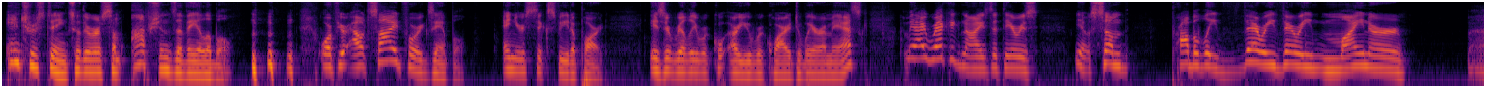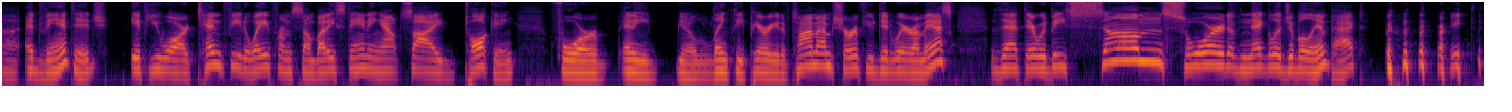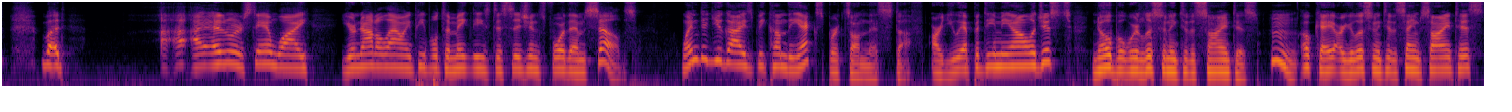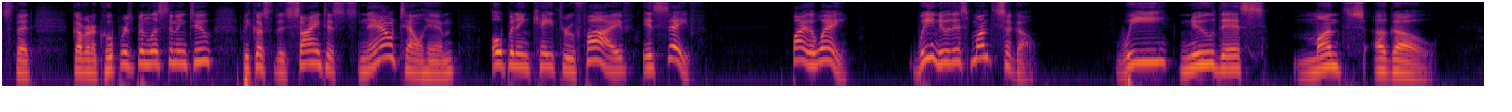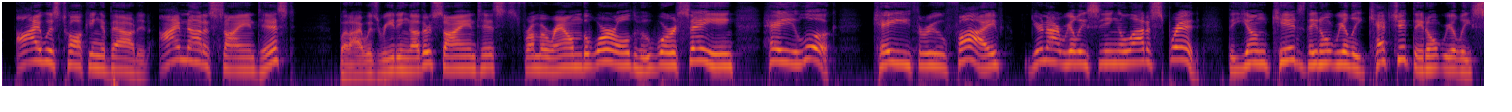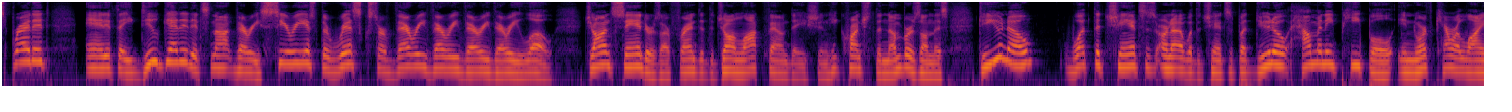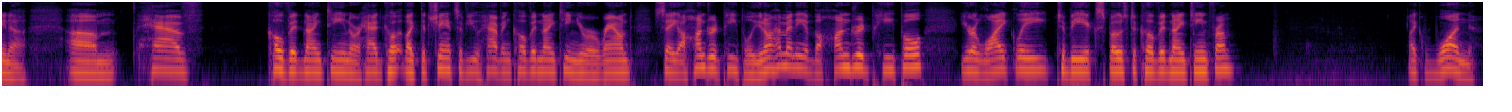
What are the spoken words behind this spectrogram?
Interesting. So, there are some options available. or if you're outside, for example, and you're six feet apart, is it really, requ- are you required to wear a mask? I mean, I recognize that there is, you know, some probably very, very minor uh, advantage if you are 10 feet away from somebody standing outside talking for any you know lengthy period of time. I'm sure if you did wear a mask that there would be some sort of negligible impact right? But I, I don't understand why you're not allowing people to make these decisions for themselves when did you guys become the experts on this stuff? Are you epidemiologists? No, but we're listening to the scientists. Hmm, okay. Are you listening to the same scientists that Governor Cooper's been listening to? Because the scientists now tell him opening K through 5 is safe. By the way, we knew this months ago. We knew this months ago. I was talking about it. I'm not a scientist. But I was reading other scientists from around the world who were saying, hey, look, K through 5, you're not really seeing a lot of spread. The young kids, they don't really catch it, they don't really spread it, and if they do get it, it's not very serious. The risks are very, very, very, very low. John Sanders, our friend at the John Locke Foundation, he crunched the numbers on this. Do you know what the chances are not what the chances, but do you know how many people in North Carolina um, have COVID 19 or had co- like the chance of you having COVID 19, you're around, say, 100 people. You know how many of the 100 people you're likely to be exposed to COVID 19 from? Like one.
